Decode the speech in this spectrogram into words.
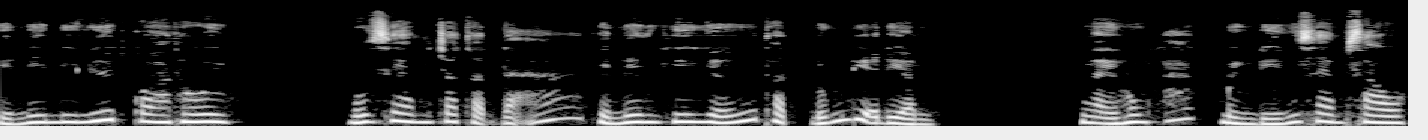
thì nên đi lướt qua thôi. Muốn xem cho thật đã thì nên ghi nhớ thật đúng địa điểm Ngày hôm khác mình đến xem sau,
